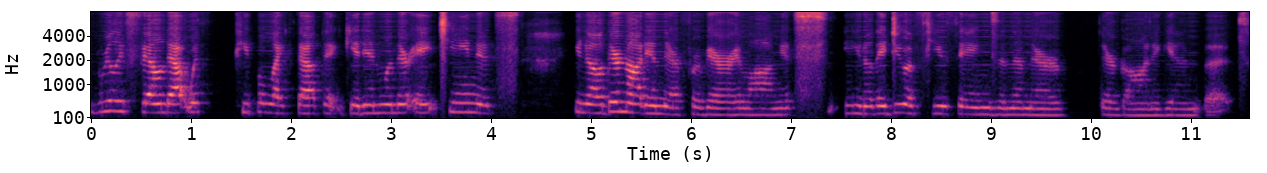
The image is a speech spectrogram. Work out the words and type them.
really found out with people like that that get in when they're 18, it's, you know, they're not in there for very long. It's, you know, they do a few things and then they're they're gone again. But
